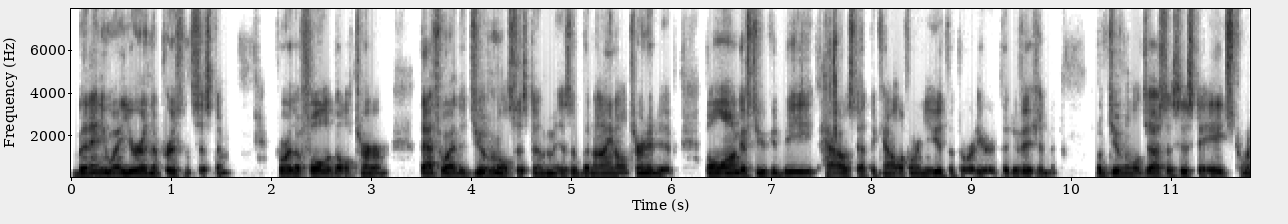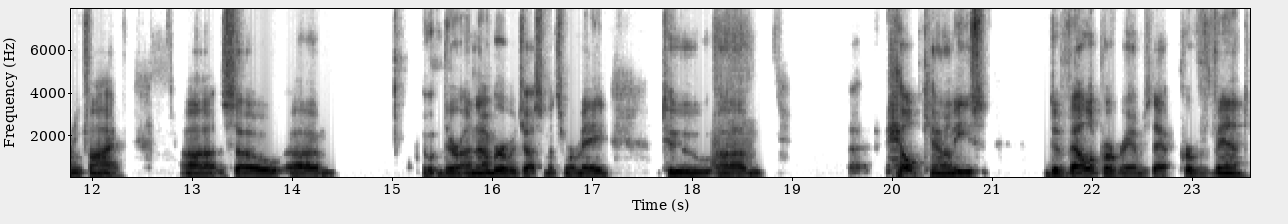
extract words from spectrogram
but anyway, you're in the prison system for the full adult term. That's why the juvenile system is a benign alternative. The longest you could be housed at the California Youth Authority or the Division of Juvenile Justice is to age 25. Uh, so um, there are a number of adjustments were made to um, help counties develop programs that prevent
